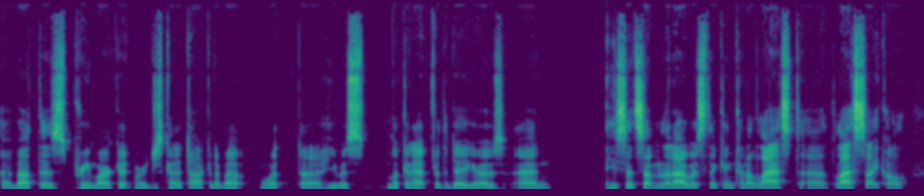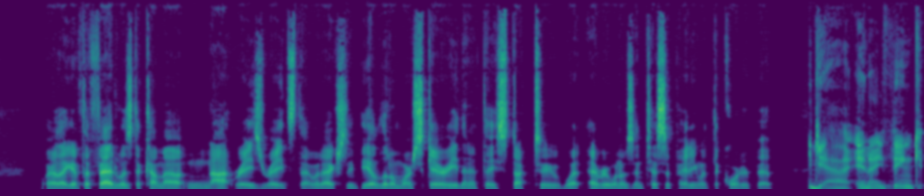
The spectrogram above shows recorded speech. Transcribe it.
about this pre-market. We are just kind of talking about what uh, he was looking at for the Dagos, and he said something that I was thinking kind of last uh, last cycle, where like if the Fed was to come out and not raise rates, that would actually be a little more scary than if they stuck to what everyone was anticipating with the quarter bip. Yeah, and I think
